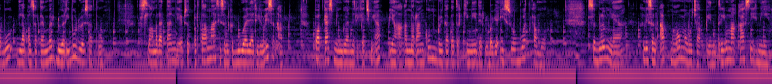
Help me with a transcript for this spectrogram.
Rabu 8 September 2021. Selamat datang di episode pertama season kedua dari Listen Up, podcast mingguan dari Catch Me Up yang akan merangkum berita terkini dari berbagai isu buat kamu. Sebelumnya, Listen Up mau mengucapin terima kasih nih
